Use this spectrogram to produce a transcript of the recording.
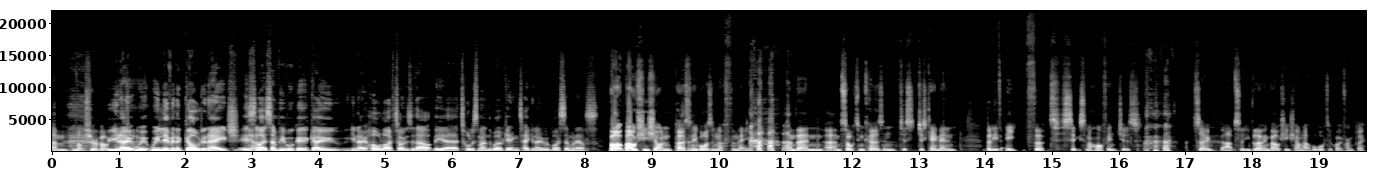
Um, not sure about you. You know, we, we live in a golden age. It's yeah. like some people could go, you know, whole lifetimes without the uh, tallest man in the world getting taken over by someone else. But Bao Xishun personally was enough for me. and then um, Sultan Kösen just, just came in and I believe eight foot six and a half inches. So absolutely blowing Bao Xishun out of the water, quite frankly.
